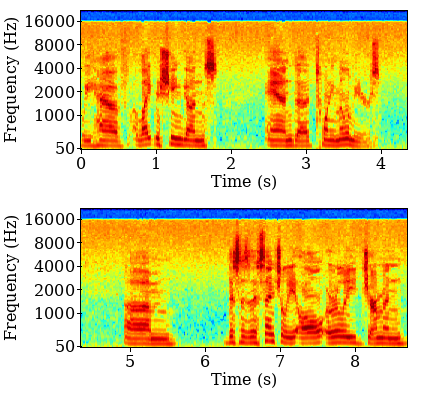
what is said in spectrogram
we have light machine guns and uh, 20 millimeters. Um, this is essentially all early German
